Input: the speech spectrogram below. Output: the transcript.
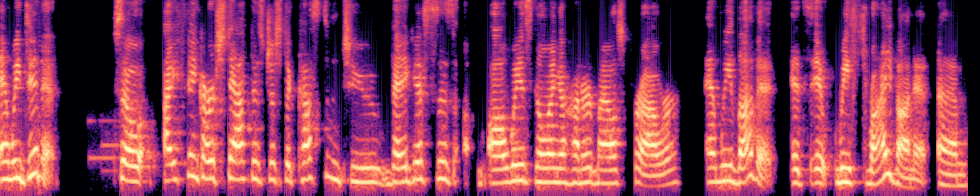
And we did it. So I think our staff is just accustomed to Vegas is always going 100 miles per hour, and we love it. It's it we thrive on it. Um,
